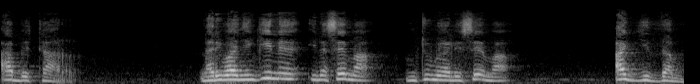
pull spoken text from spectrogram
abtar. Na riwaya nyingine inasema mtume alisema ajdham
